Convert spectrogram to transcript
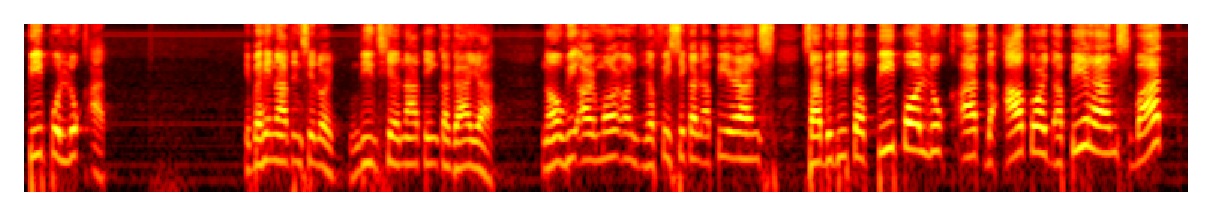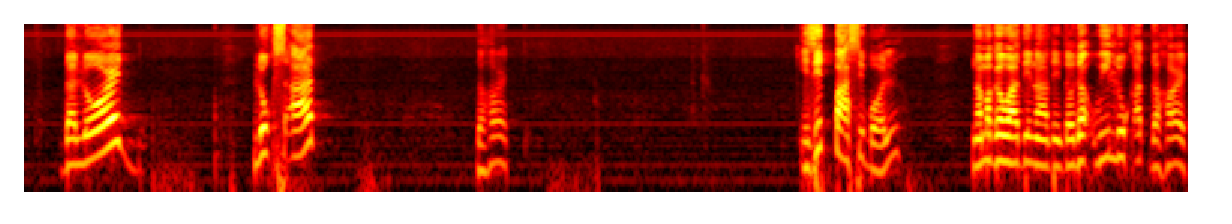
people look at. Ibahin natin si Lord. Hindi siya nating kagaya. No, we are more on the physical appearance. Sabi dito, people look at the outward appearance, but the Lord looks at the heart. Is it possible na magawa din natin to that we look at the heart?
